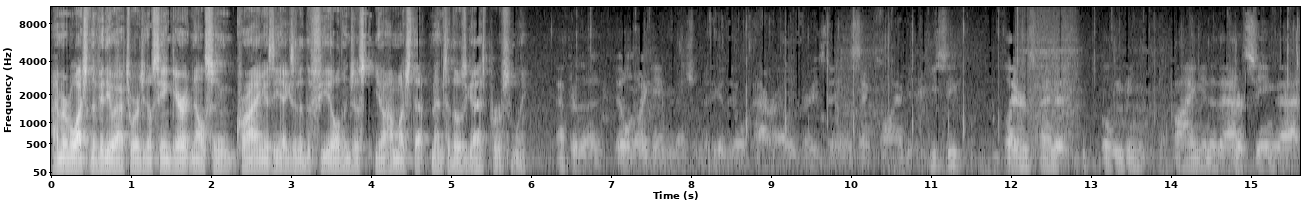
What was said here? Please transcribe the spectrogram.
I remember watching the video afterwards. You know, seeing Garrett Nelson crying as he exited the field, and just you know how much that meant to those guys personally. After the Illinois game, you mentioned, I think of the old Pat Riley phrase, the innocent climb. You see players kind of believing, buying into that or seeing that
